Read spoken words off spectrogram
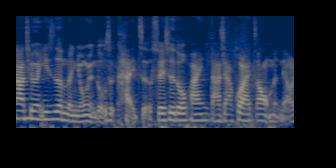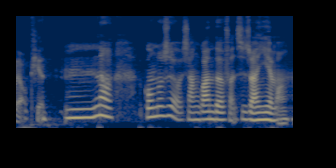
那奇闻异事的门永远都是开着，随时都欢迎大家过来找我们聊聊天。嗯，那工作室有相关的粉丝专业吗？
